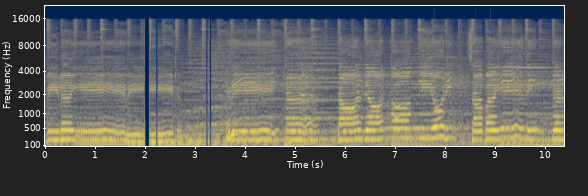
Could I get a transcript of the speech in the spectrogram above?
വിലയേറിയിടും. താൽ ഞാൻ വാങ്ങിയൊരി സഭയെ നിങ്ങൾ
